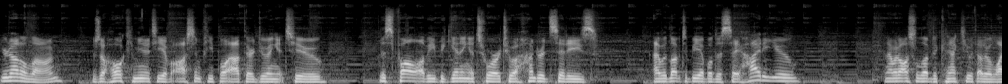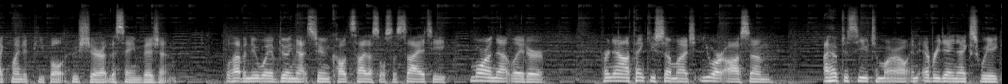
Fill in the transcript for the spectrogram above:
You're not alone. There's a whole community of awesome people out there doing it too. This fall, I'll be beginning a tour to 100 cities. I would love to be able to say hi to you, and I would also love to connect you with other like minded people who share the same vision. We'll have a new way of doing that soon called Side Hustle Society. More on that later. For now, thank you so much. You are awesome. I hope to see you tomorrow and every day next week.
